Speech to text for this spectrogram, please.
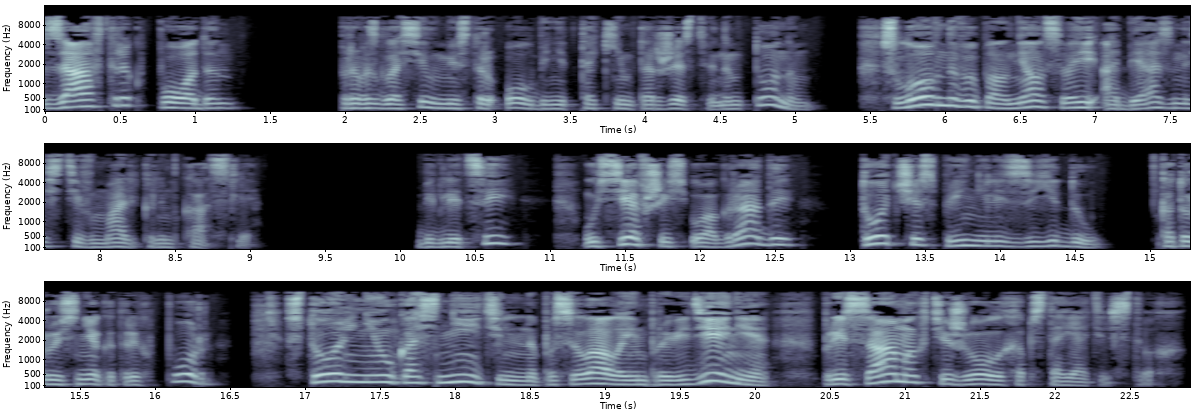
«Завтрак подан», — провозгласил мистер Олбинет таким торжественным тоном, словно выполнял свои обязанности в Малькольм-Касле. Беглецы, усевшись у ограды, тотчас принялись за еду, которую с некоторых пор столь неукоснительно посылало им провидение при самых тяжелых обстоятельствах.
